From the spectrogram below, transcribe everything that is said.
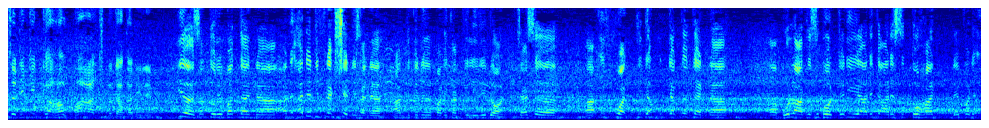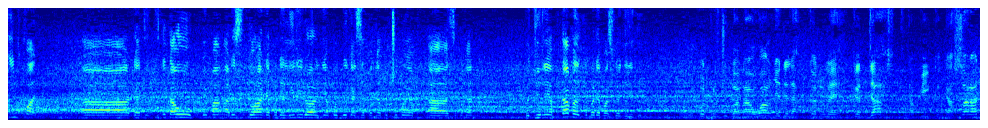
Sedikit kealpaan sebentar tadi Lim. Ya, satu rebatan uh, ada ada deflection di sana. Terkena pada kaki Liridon. Saya rasa uh, Ikhwan tidak menjangkakan uh, uh, bola tersebut. Jadi adakah ada sentuhan daripada Irfan uh, dan kita tahu memang ada sentuhan daripada Liridon yang memberikan sepakan percuma yang uh, sepakan penjuru yang pertama kepada pasukan JDT. Walaupun percubaan awalnya dilakukan oleh Kedah tetapi kekasaran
